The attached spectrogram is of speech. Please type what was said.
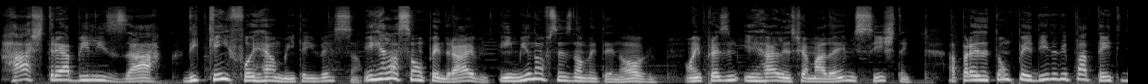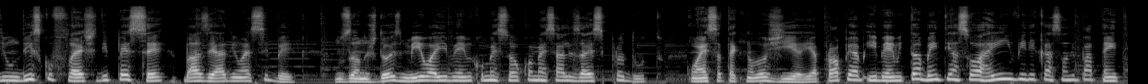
rastreabilizar de quem foi realmente a invenção. Em relação ao pendrive, em 1999, uma empresa israelense chamada M-System apresentou um pedido de patente de um disco flash de PC baseado em USB. Nos anos 2000, a IBM começou a comercializar esse produto com essa tecnologia e a própria IBM também tem a sua reivindicação de patente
